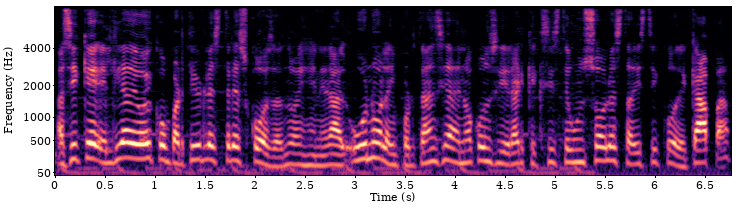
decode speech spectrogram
Así que el día de hoy compartirles tres cosas, ¿no? En general, uno, la importancia de no considerar que existe un solo estadístico de capa,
